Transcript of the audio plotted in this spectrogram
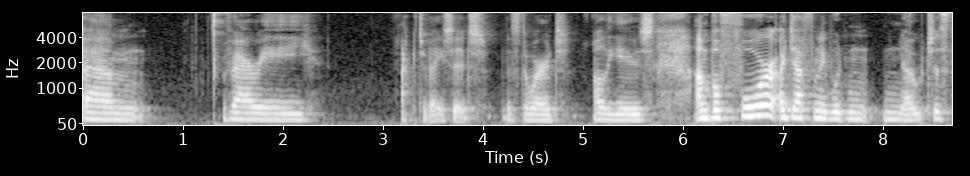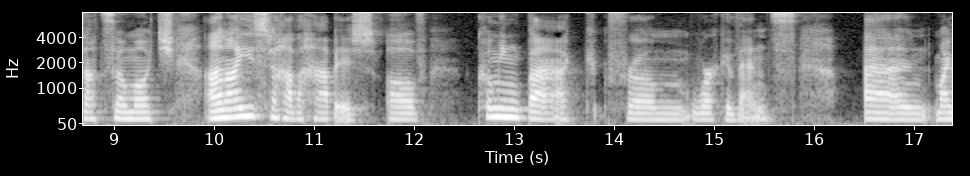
um, very activated is the word I'll use. And before, I definitely wouldn't notice that so much. And I used to have a habit of coming back from work events and my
